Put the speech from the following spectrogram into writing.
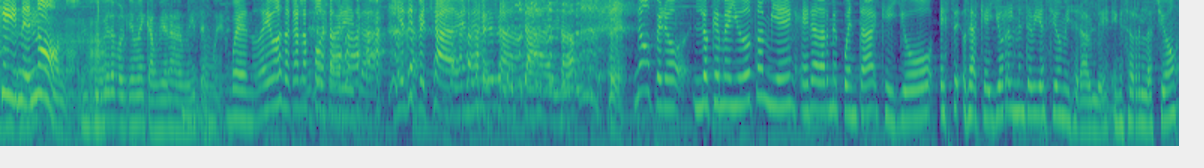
que no, no, no. Si supiera por qué me cambiaran a mí, te muero. Bueno, ahí vamos a sacar la foto ahorita. Bien despechada, bien despechada. No, pero lo que me ayudó también era darme cuenta que yo, este, o sea, que yo realmente había sido miserable en esa relación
